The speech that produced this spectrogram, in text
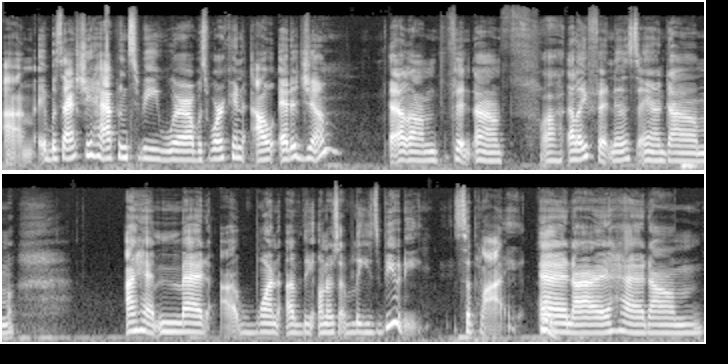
um, it was actually happened to be where I was working out at a gym, at, um, fit, uh, uh, LA Fitness, and um, I had met uh, one of the owners of Lee's Beauty Supply, and I had um,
